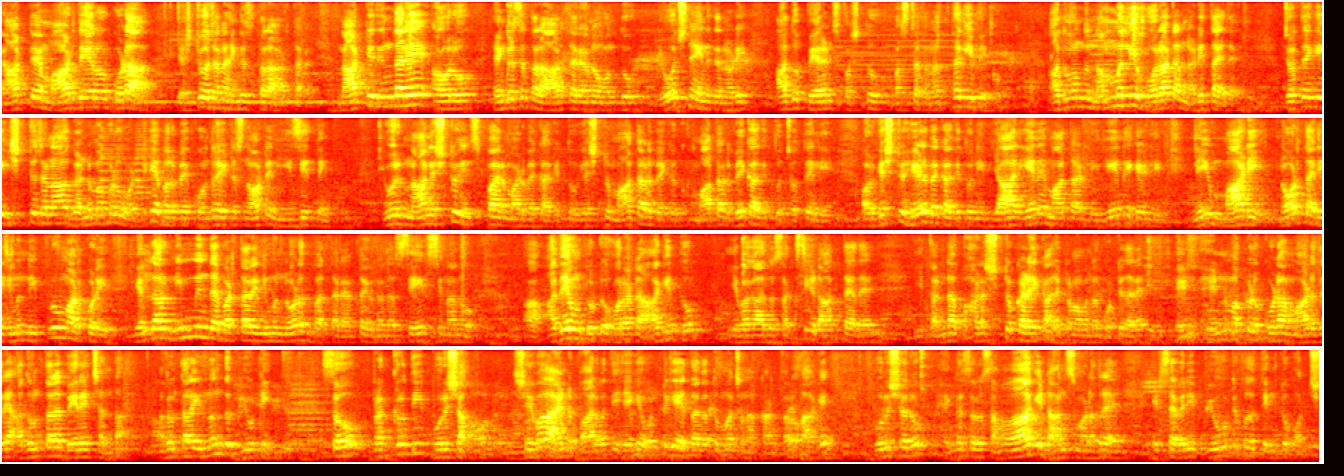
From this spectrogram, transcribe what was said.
ನಾಟ್ಯ ಮಾಡದೇ ಇರೋರು ಕೂಡ ಎಷ್ಟೋ ಜನ ಹೆಂಗಸರ ಥರ ಆಡ್ತಾರೆ. ನಾಟ್ಯದಿಂದಲೇ ಅವರು ಹೆಂಗಸರ ಥರ ಆಡ್ತಾರೆ ಅನ್ನೋ ಒಂದು ಯೋಚನೆ ಏನಿದೆ ನೋಡಿ, ಅದು ಪೇರೆಂಟ್ಸ್ ಫಸ್ಟು ಫಸ್ಟ್ ಅದನ್ನು ತೆಗಿಬೇಕು. ಅದು ಒಂದು ನಮ್ಮಲ್ಲಿ ಹೋರಾಟ ನಡೀತಾ ಇದೆ. ಜೊತೆಗೆ ಇಷ್ಟು ಜನ ಗಂಡು ಮಕ್ಕಳು ಒಟ್ಟಿಗೆ ಬರಬೇಕು ಅಂದರೆ it is not an easy thing ಇವ್ರಿಗೆ ನಾನೆಷ್ಟು ಇನ್ಸ್ಪೈರ್ ಮಾಡಬೇಕಾಗಿತ್ತು, ಎಷ್ಟು ಮಾತಾಡಬೇಕು, ಮಾತಾಡಬೇಕಾಗಿತ್ತು ಜೊತೆಲಿ ಅವ್ರಿಗೆಷ್ಟು ಹೇಳಬೇಕಾಗಿತ್ತು, ನೀವು ಯಾರು, ಏನೇ ಮಾತಾಡಲಿ, ಏನೇ ಹೇಳಲಿ, ನೀವು ಮಾಡಿ, ನೋಡ್ತಾ ಇರಿ, ನಿಮ್ಮನ್ನು ಇಂಪ್ರೂವ್ ಪ್ರೂವ್ ಮಾಡ್ಕೊಳ್ಳಿ, ಎಲ್ಲರೂ ನಿಮ್ಮಿಂದ ಬರ್ತಾರೆ, ನಿಮ್ಮನ್ನು ನೋಡೋದು ಬರ್ತಾರೆ ಅಂತ ಇವನ್ನೆಲ್ಲ ಸೇರಿಸಿ ನಾನು ಅದೇ ಒಂದು ದೊಡ್ಡ ಹೋರಾಟ ಆಗಿತ್ತು. ಇವಾಗ ಅದು ಸಕ್ಸೀಡ್ ಆಗ್ತಾ ಇದೆ. ಈ ತಂಡ ಬಹಳಷ್ಟು ಕಡೆ ಕಾರ್ಯಕ್ರಮವನ್ನು ಕೊಟ್ಟಿದ್ದಾರೆ. ಹೆಣ್ಣು ಹೆಣ್ಮಕ್ಳು ಕೂಡ ಮಾಡಿದ್ರೆ ಅದೊಂಥರ ಬೇರೆ ಚಂದ. ಅದೊಂಥರ ಇನ್ನೊಂದು ಬ್ಯೂಟಿ ಸೊ ಪ್ರಕೃತಿ, ಪುರುಷ, ಶಿವ ಆ್ಯಂಡ್ ಪಾರ್ವತಿ ಹೇಗೆ ಒಟ್ಟಿಗೆ ಇದ್ದಾಗ ತುಂಬ ಚೆನ್ನಾಗಿ ಕಾಣ್ತಾರೋ ಹಾಗೆ ಪುರುಷರು, ಹೆಂಗಸರು ಸಮವಾಗಿ ಡಾನ್ಸ್ ಮಾಡಿದ್ರೆ it's a very beautiful thing to watch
